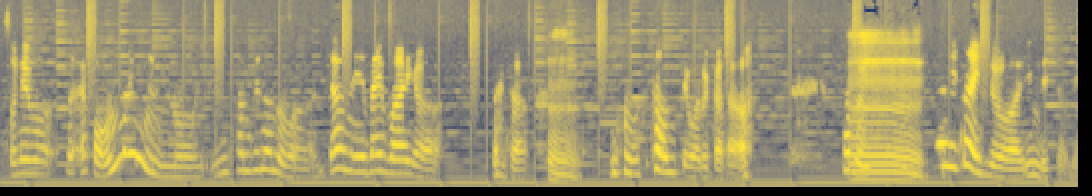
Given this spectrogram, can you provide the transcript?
あ、それは、やっぱオンラインのいい感じなのは、じゃあね、バイバイが、なんか、うん。もうスタンって終わるから、多う分、んやりたい人はいいんですよね。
